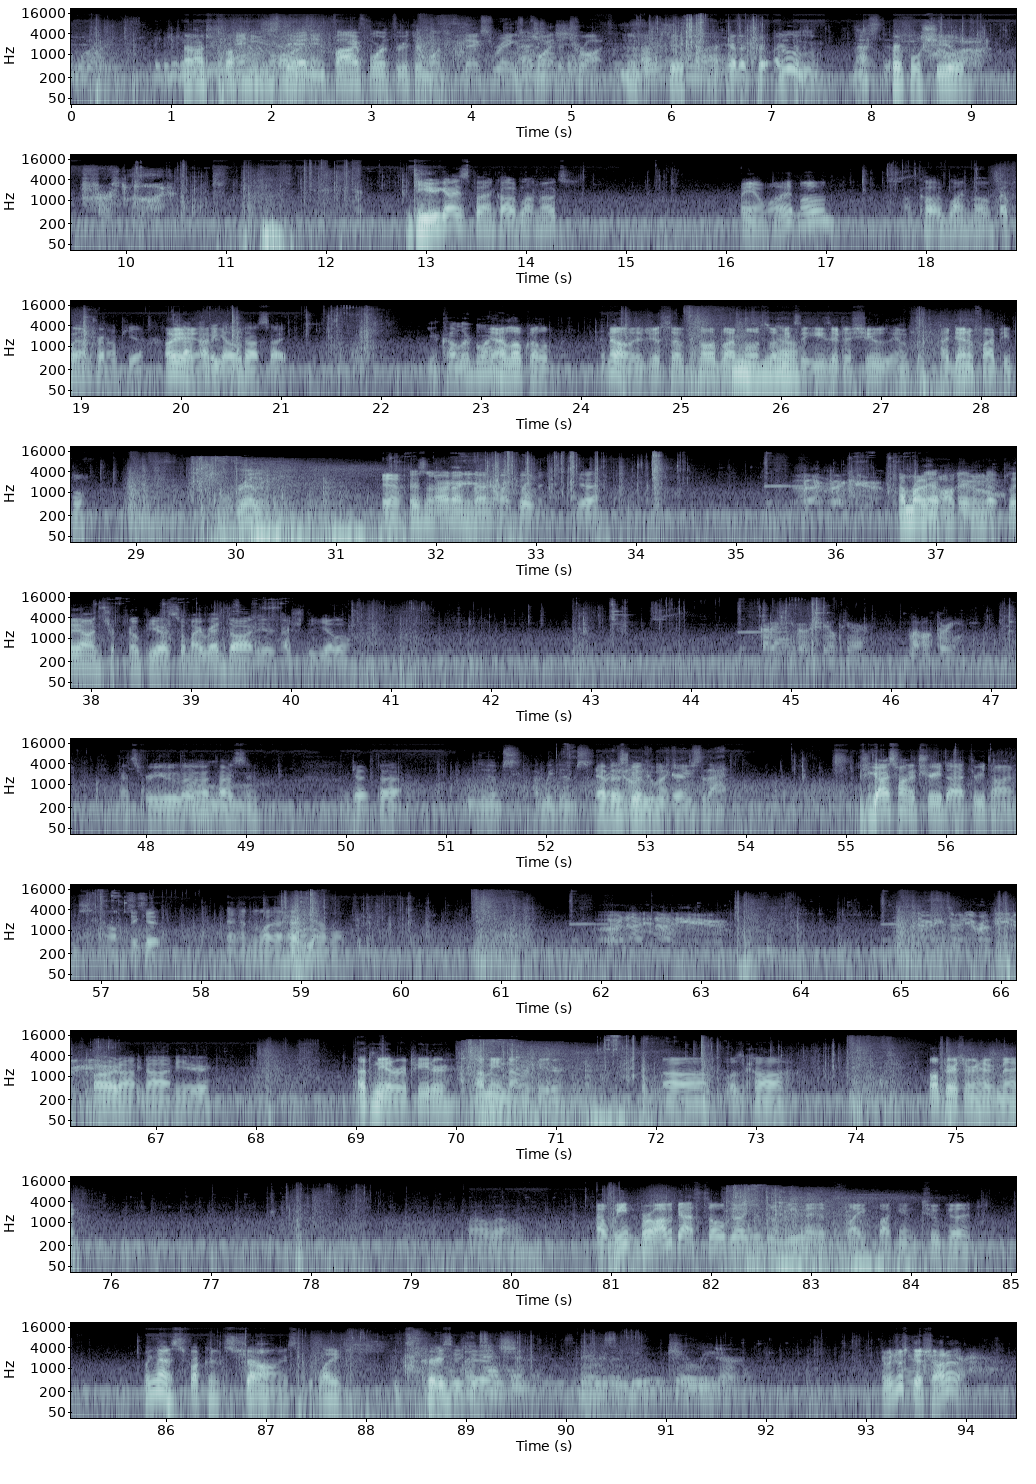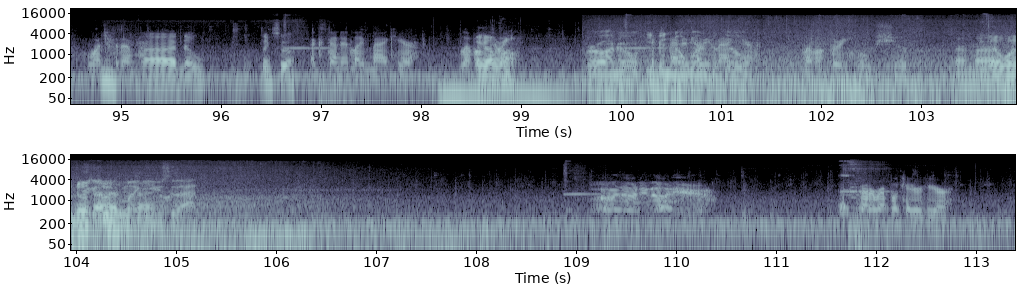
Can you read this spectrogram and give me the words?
Not fucking And he's dead in five, four, three, two, one. Next ring's quite the trot. Oh, bitch. I got a, tri- I got a Ooh, Mastiff. purple shield. First blood. Do you guys play on colorblind modes? Wait, in what mode? On colorblind modes? I play on Trinopia. Oh yeah, I have a yellow dot sight. You're colorblind? Yeah, I love color. No, it's just so colorblind mode, so it makes it easier to shoot and identify people. Really? Yeah, There's an R99 in my building. Yeah. Backpack here. I'm running yeah an I, play, I play on Trinopia, so my red dot is actually yellow. Got an Evo shield here. Level 3. That's for you, uh, Ooh. Tyson. Get that. Dibs. How do we dibs? Yeah, there's Reckon good could loot here. use that. If you guys find a tree uh, three times, I'll take it. And like, a heavy ammo. R99 here. 30-30 repeater here. R99 here. I just need a repeater. I mean, not repeater. Uh, what's it called? Oh, piercer and heavy mag. Well, well. Uh, we, bro, I got so good using the Wingman. It's like fucking too good. Wingman is fucking strong. It's like, it's crazy good. Attention, there is a new kill leader. Did we just get shot at? Watch for them. Uh, no. Don't think so. Extended light mag here. Level I got 3. one. Bro, I don't even know where to go. here. Level 3. Oh shit. I'm, I uh, got one of those too. heavy Could make mag. use of that. R99 here. Got a replicator here.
